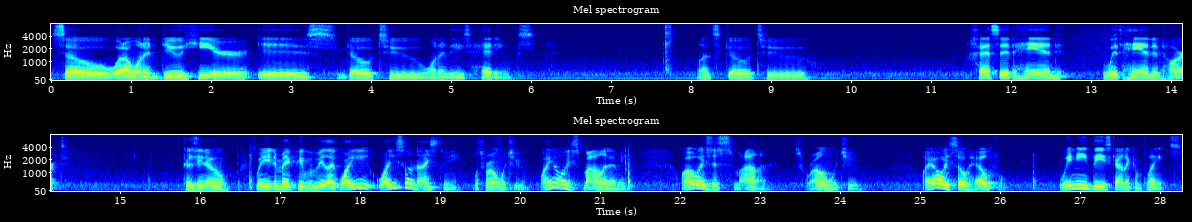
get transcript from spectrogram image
So, what I want to do here is go to one of these headings. Let's go to Chesed hand with hand and heart. Because, you know, we need to make people be like, why you why you so nice to me? What's wrong with you? Why are you always smiling at me? Why always just smiling? What's wrong with you? Why you always so helpful? We need these kind of complaints.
